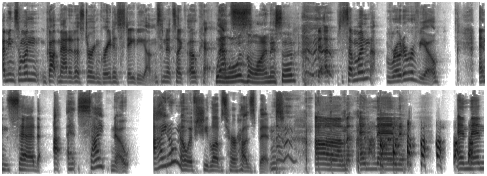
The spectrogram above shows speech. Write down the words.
I mean, someone got mad at us during greatest stadiums, and it's like, okay. Wait, what was the line they said? uh, someone wrote a review and said, uh, side note, I don't know if she loves her husband. Um, and then, and then,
